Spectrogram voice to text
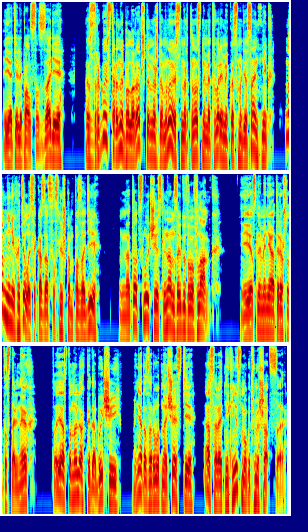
Я телепался сзади. С другой стороны, был рад, что между мной и смертоносными тварями космодесантник, но мне не хотелось оказаться слишком позади, на тот случай, если нам зайдут во фланг. Если меня отрежут от остальных, то я стану легкой добычей, меня разорвут на части, а соратники не смогут вмешаться.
